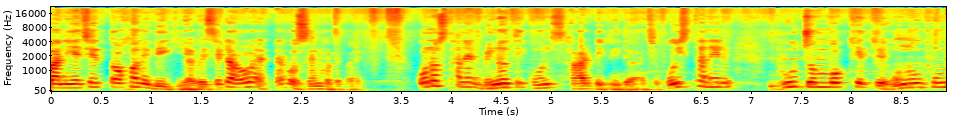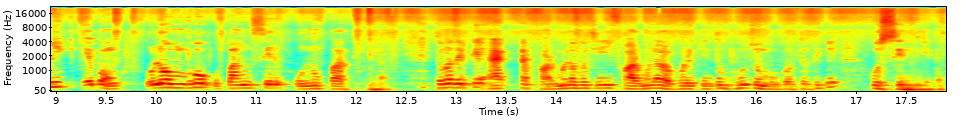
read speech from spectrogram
বানিয়েছে তখন বি কি হবে? সেটাও একটা কোশ্চেন হতে পারে। কোন স্থানের বিনতি কোণ ষাট ডিগ্রি দেওয়া আছে। ওই স্থানের ভূচম্বক ক্ষেত্রে অনুভূমিক এবং উলম্ব উপাংশের অনুপাত কি হয়? তোমাদেরকে একটা ফর্মুলা বলছি, এই ফর্মুলার ওপরে কিন্তু ভূচম্বকত্ব থেকে কোশ্চেন দিয়ে দেয়।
